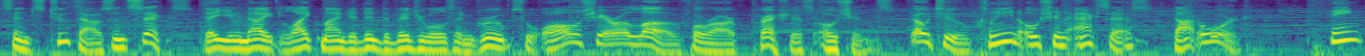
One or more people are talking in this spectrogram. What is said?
since 2006. They unite like minded individuals and groups who all share a love for our precious oceans. Go to cleanoceanaccess.org. Think,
